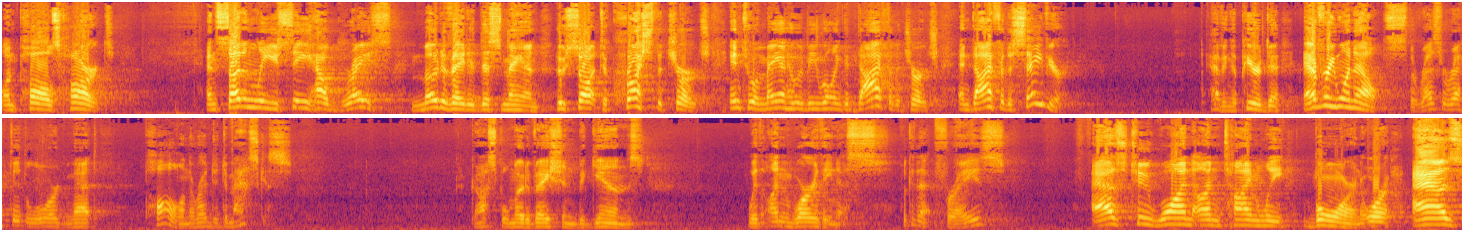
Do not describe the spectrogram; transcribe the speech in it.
on Paul's heart. And suddenly you see how grace motivated this man who sought to crush the church into a man who would be willing to die for the church and die for the Savior. Having appeared to everyone else, the resurrected Lord met Paul on the road to Damascus. Gospel motivation begins with unworthiness. Look at that phrase. As to one untimely born, or as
